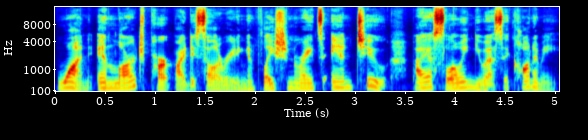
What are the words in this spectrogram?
one, in large part by decelerating inflation rates, and two, by a slowing U.S. economy.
